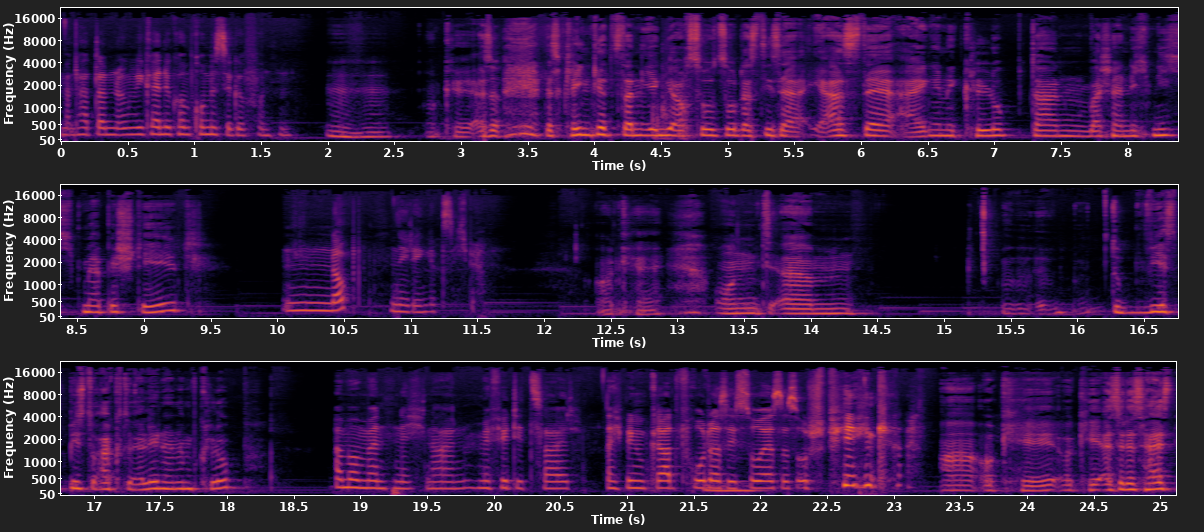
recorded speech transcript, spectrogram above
man hat dann irgendwie keine Kompromisse gefunden. ja. Mhm. Okay, also das klingt jetzt dann irgendwie auch so, so, dass dieser erste eigene Club dann wahrscheinlich nicht mehr besteht. Nope, nee, den gibt's nicht mehr. Okay. Und ähm, du bist, bist du aktuell in einem Club? Im Moment nicht, nein. Mir fehlt die Zeit. Ich bin gerade froh, dass ich so SSO spielen kann. Ah, okay, okay. Also das heißt,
